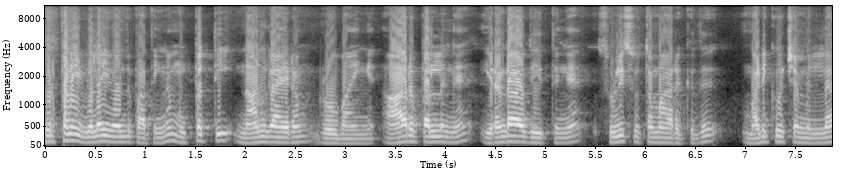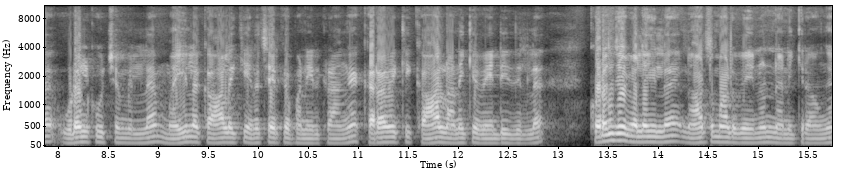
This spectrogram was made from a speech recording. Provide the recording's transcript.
விற்பனை விலை வந்து பார்த்திங்கன்னா முப்பத்தி நான்காயிரம் ரூபாய்ங்க. ஆறு பல்லுங்க இரண்டாவது ஈத்துங்க. சுழி சுத்தமாக இருக்குது. மடிக்கூச்சம் இல்லை உடல் கூச்சம் இல்லை மயில காலைக்கு இனச்சேர்க்கை பண்ணியிருக்கிறாங்க கறவைக்கு கால் அணைக்க வேண்டியதில்லை. குறைஞ்ச விலையில் நாட்டு மாடு வேணும்னு நினைக்கிறவங்க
